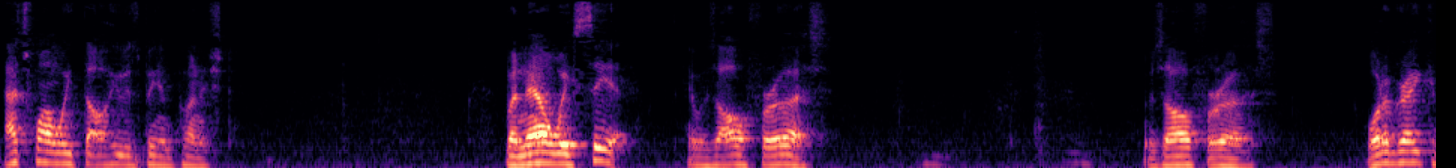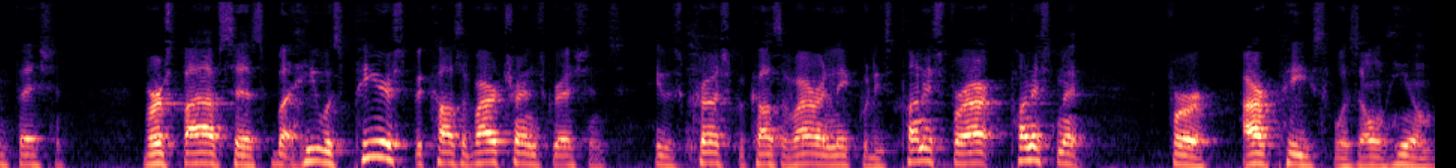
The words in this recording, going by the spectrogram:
That's why we thought he was being punished. But now we see it. It was all for us. It was all for us. What a great confession. Verse 5 says, But he was pierced because of our transgressions. He was crushed because of our iniquities. Punished for our, punishment for our peace was on him,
